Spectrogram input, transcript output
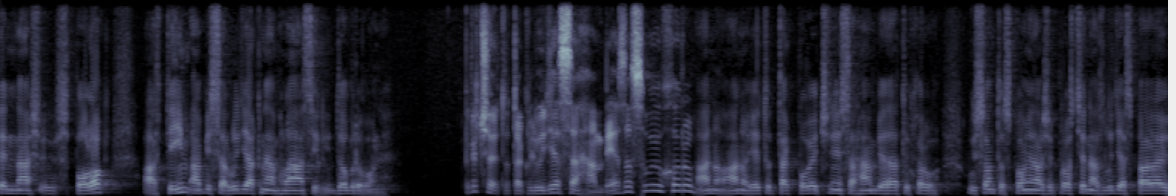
ten náš spolok, a tým, aby sa ľudia k nám hlásili dobrovoľne. Prečo je to tak? Ľudia sa hambia za svoju chorobu? Áno, áno, je to tak, po väčšine sa hambia za tú chorobu. Už som to spomínal, že proste nás ľudia spájajú,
